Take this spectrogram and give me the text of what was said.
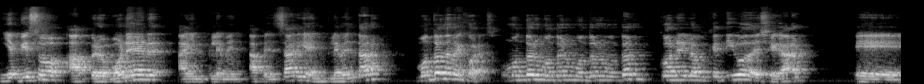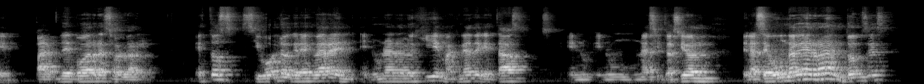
y empiezo a proponer, a, a pensar y a implementar un montón de mejoras. Un montón, un montón, un montón, un montón, con el objetivo de llegar, eh, de poder resolverlo. Esto, si vos lo querés ver en, una analogía, imagínate que estás en, en una situación de la Segunda Guerra, entonces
